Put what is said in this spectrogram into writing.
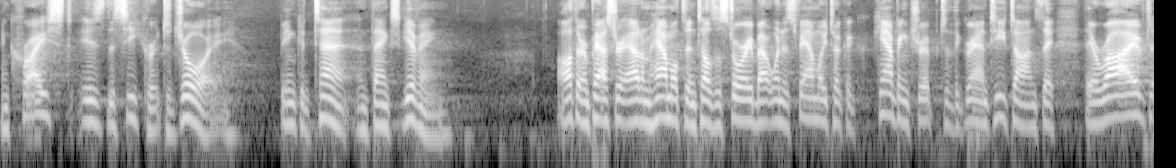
and Christ is the secret to joy, being content and thanksgiving. Author and pastor Adam Hamilton tells a story about when his family took a camping trip to the Grand Tetons. They, they arrived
